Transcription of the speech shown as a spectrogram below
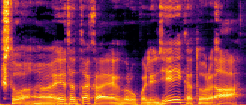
Что э, это такая группа людей, которые, а,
